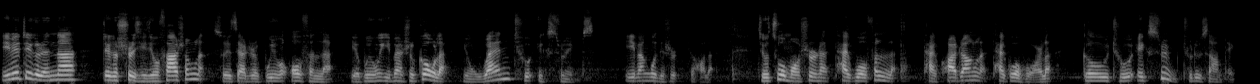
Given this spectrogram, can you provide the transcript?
因为这个人呢。 这个事情就发生了，所以在这不用 often 了，也不用一般是够了，用 went to extremes 一般过去式就好了。就做某事呢，太过分了，太夸张了，太过火了，go to extreme to do something。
